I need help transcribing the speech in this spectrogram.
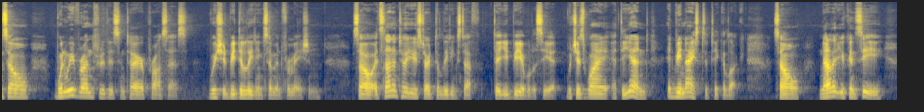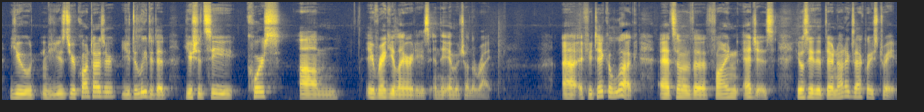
So when we've run through this entire process, we should be deleting some information. So it's not until you start deleting stuff that you'd be able to see it, which is why at the end it'd be nice to take a look. So now that you can see, you, you used your quantizer, you deleted it, you should see coarse um, irregularities in the image on the right. Uh, if you take a look at some of the fine edges, you'll see that they're not exactly straight.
